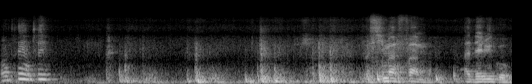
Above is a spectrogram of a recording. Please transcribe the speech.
Entrez, entrez. Voici ma femme, Adèle Hugo.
